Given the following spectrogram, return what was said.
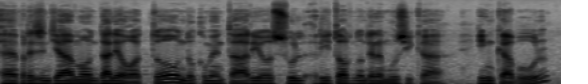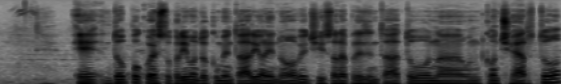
eh, presentiamo dalle 8 un documentario sul ritorno della musica in Kabul. E dopo questo primo documentario alle 9 ci sarà presentato una, un concerto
